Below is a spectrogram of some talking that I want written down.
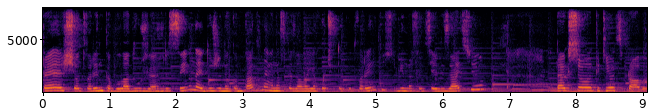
те, що тваринка була дуже агресивна і дуже неконтактна. Вона сказала: Я хочу таку тваринку собі на соціалізацію. Так що такі от справи.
